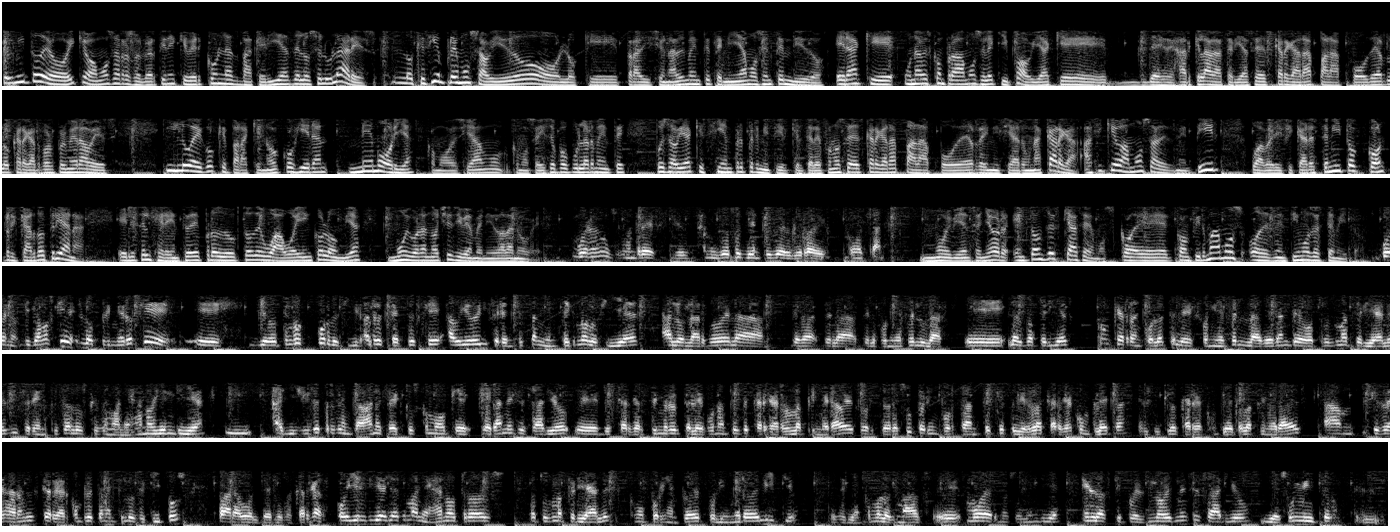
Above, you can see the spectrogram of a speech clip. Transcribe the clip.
El mito de hoy que vamos a resolver tiene que ver con las baterías de los celulares. Lo que siempre hemos sabido o lo que tradicionalmente teníamos entendido era que una vez comprábamos el equipo había que dejar que la batería se descargara para poderlo cargar por primera vez y luego que para que no cogieran memoria, como decíamos, como se dice popularmente, pues había que siempre permitir que el teléfono se descargara para poder reiniciar una carga. Así que vamos a desmentir o a verificar este mito con Ricardo Triana. Él es el gerente de producto de Huawei en Colombia. Muy buenas noches y bienvenido a la nube. Buenas noches, Andrés, amigos oyentes de Blue Radio. ¿Cómo están? Muy bien, señor. Entonces, ¿qué hacemos? Eh, ¿Confirmamos o desmentimos este mito? Bueno, digamos que lo primero que eh, yo tengo por decir al respecto es que ha habido diferentes también tecnologías a lo largo de la de la, de la telefonía celular. Eh, las baterías que arrancó la telefonía celular eran de otros materiales diferentes a los que se manejan hoy en día y allí sí se presentaban efectos como que era necesario eh, descargar primero el teléfono antes de cargarlo la primera vez, sobre todo era súper importante que tuviera la carga completa, el ciclo de carga completo la primera vez, y que se dejaran descargar completamente los equipos para volverlos a cargar. Hoy en día ya se manejan otros otros materiales, como por ejemplo de polímero de litio, que serían como los más eh, modernos hoy en día, en las que pues no es necesario, y es un mito,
